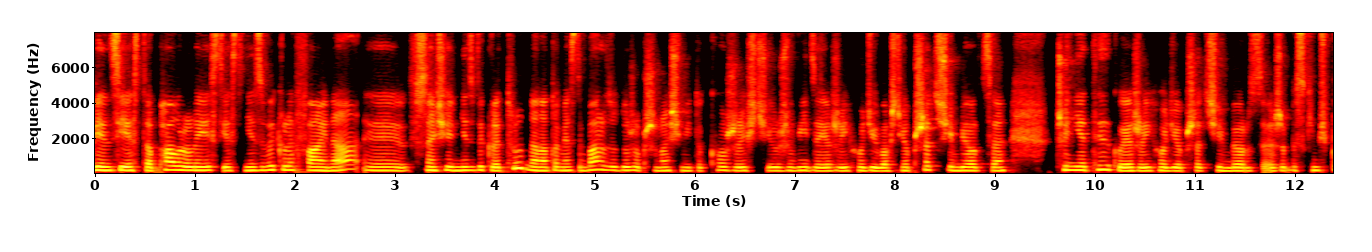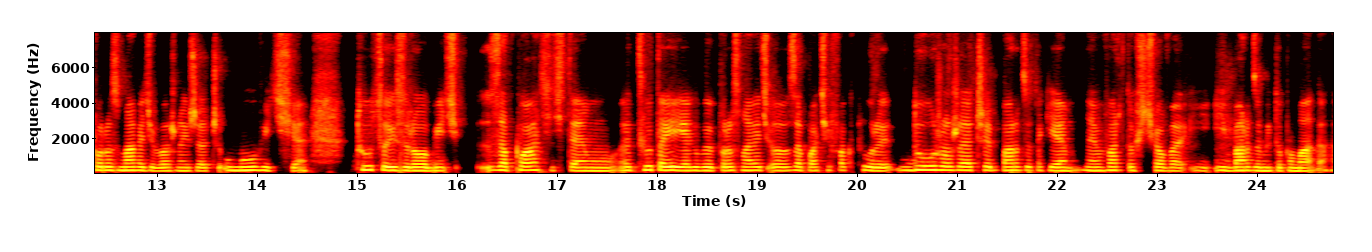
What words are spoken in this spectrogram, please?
Więc jest to power list, jest niezwykle fajna, y, w sensie niezwykle trudna, natomiast bardzo dużo przynosi mi to korzyści, już widzę jeżeli chodzi właśnie o przedsiębiorcę, czy nie tylko jeżeli chodzi o przedsiębiorcę, żeby z kimś porozmawiać o ważnej rzeczy, umówić się, tu coś zrobić, zapłacić temu, tutaj jakby porozmawiać o zapłacie faktury. Dużo rzeczy bardzo takie e, wartościowe i, i bardzo mi to pomaga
